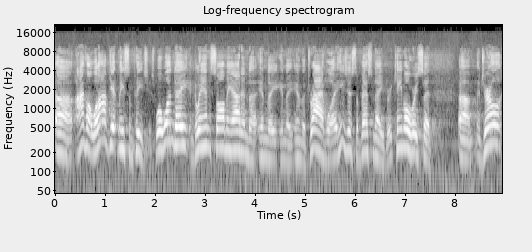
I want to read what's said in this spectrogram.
uh, I thought, well, I'll get me some peaches. Well, one day Glenn saw me out in the in the in the in the driveway. He's just the best neighbor. He came over. He said, um, "Gerald,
